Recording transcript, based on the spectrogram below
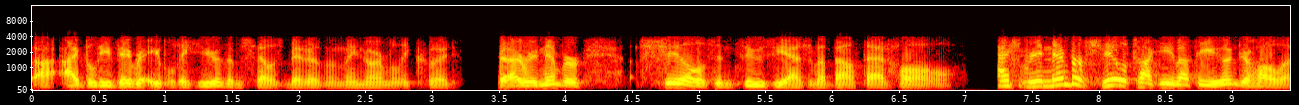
I believe they were able to hear themselves better than they normally could. But I remember Phil's enthusiasm about that hall. I remember Phil talking about the Jahrhunderthalle.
